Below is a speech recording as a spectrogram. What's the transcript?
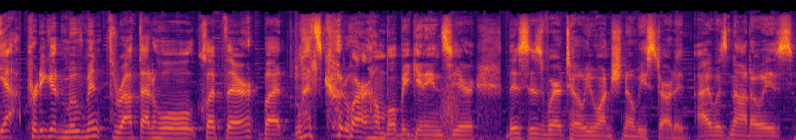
yeah, pretty good movement throughout that whole clip there. But let's go to our humble beginnings here. This is where Toby-Wan Shinobi started. I was not always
